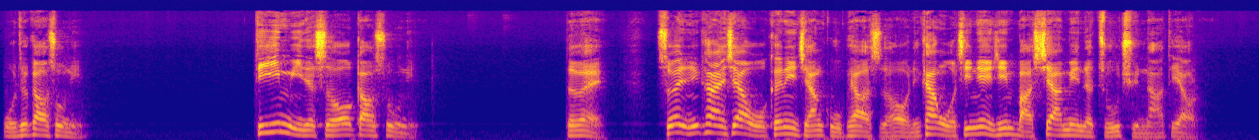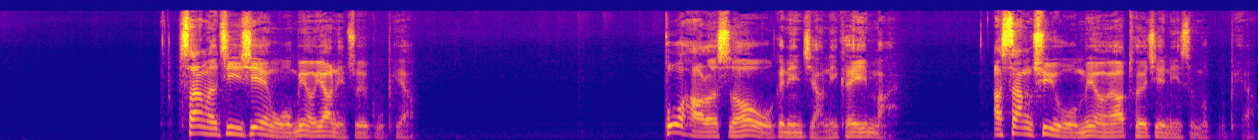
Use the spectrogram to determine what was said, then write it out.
我就告诉你，低迷的时候告诉你。对不对？所以你看一下，我跟你讲股票的时候，你看我今天已经把下面的族群拿掉了，上了季线，我没有要你追股票。不好的时候，我跟你讲，你可以买，啊，上去我没有要推荐你什么股票，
